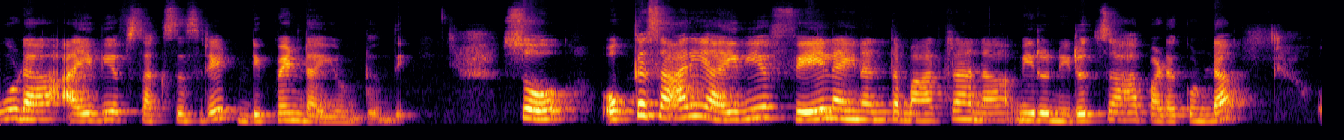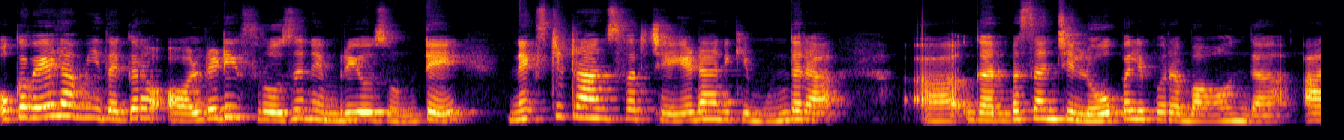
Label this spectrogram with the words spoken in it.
కూడా ఐవీఎఫ్ సక్సెస్ రేట్ డిపెండ్ అయి ఉంటుంది. సో ఒక్కసారి ఐవీఎఫ్ ఫెయిల్ అయినంత మాత్రాన మీరు నిరుత్సాహపడకుండా ఒకవేళ మీ దగ్గర ఆల్రెడీ ఫ్రోజన్ ఎంబ్రియోస్ ఉంటే నెక్స్ట్ ట్రాన్స్ఫర్ చేయడానికి ముందర గర్భసంచి లోపలి పొర బాగుందా? ఆ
